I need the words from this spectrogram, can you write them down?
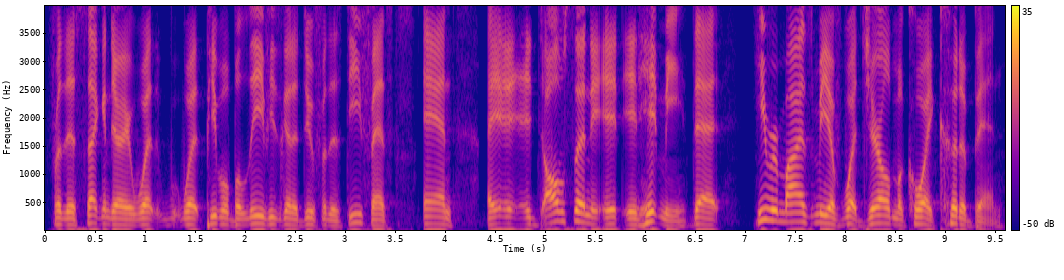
for this secondary, what what people believe he's going to do for this defense. And it, it, all of a sudden, it, it hit me that he reminds me of what Gerald McCoy could have been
